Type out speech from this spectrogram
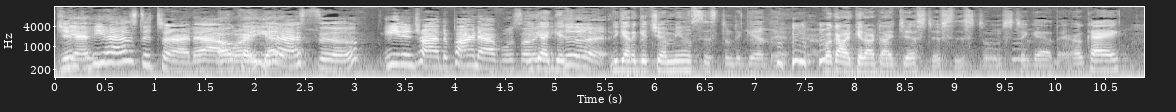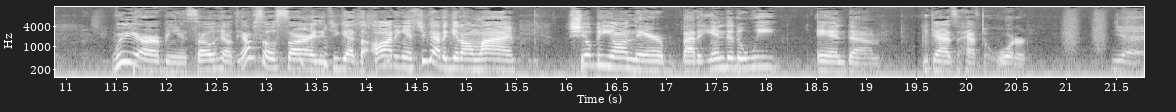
ginger? yeah, he has to try that. Okay, Okay, he gotta- has to. He didn't try the pineapple, so you gotta get good. you gotta get your immune system together. we gotta get our digestive systems together. Okay. We are being so healthy. I'm so sorry that you got the audience. You got to get online. She'll be on there by the end of the week, and um, you guys will have to order. yeah.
